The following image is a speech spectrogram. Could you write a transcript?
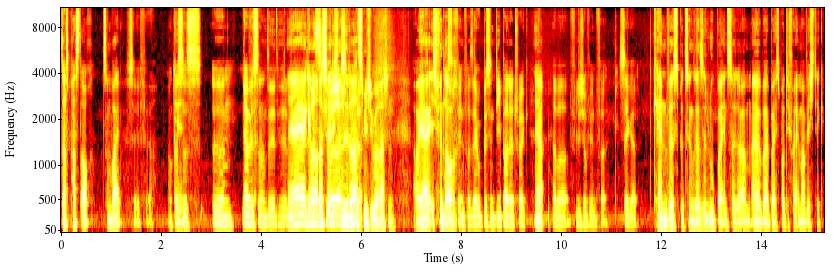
Das passt auch zum Vibe? safe, ja. Okay. Das ist, ähm, ja, wirst du dann sehen. ja, ja, genau, Lass das werde ich dann. Lass ja. mich überraschen. Aber ja, ich finde auch auf jeden Fall sehr gut. Bisschen deeper der Track. Ja. Aber fühle ich auf jeden Fall. Sehr geil. Canvas bzw. Loop bei Instagram, äh, bei, bei Spotify immer wichtig.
